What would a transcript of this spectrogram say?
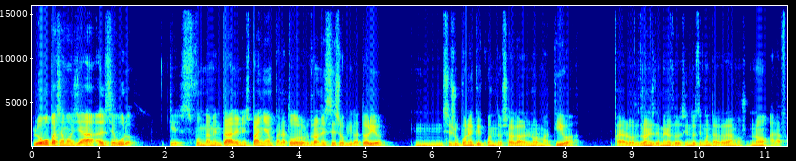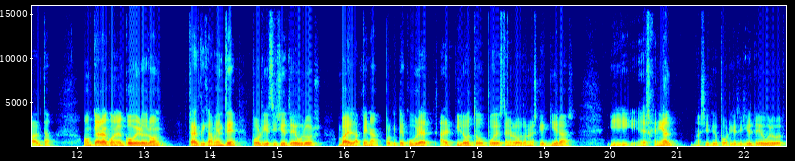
Luego pasamos ya al seguro que es fundamental en España para todos los drones, es obligatorio. Mm, se supone que cuando salga la normativa para los drones de menos de 250 gramos no hará falta, aunque ahora con el cover drone prácticamente por 17 euros vale la pena porque te cubre al piloto, puedes tener los drones que quieras y es genial, así que por 17 euros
